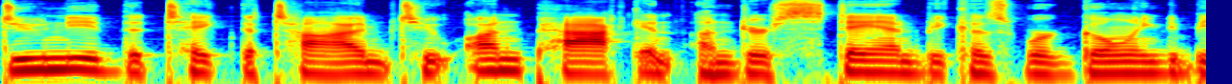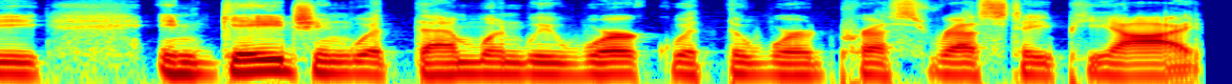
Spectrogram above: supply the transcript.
do need to take the time to unpack and understand because we're going to be engaging with them when we work with the WordPress REST API.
